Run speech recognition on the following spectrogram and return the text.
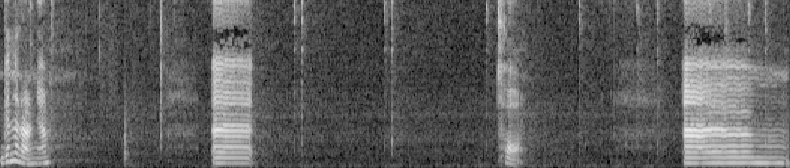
Generalnie e, co? Em,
